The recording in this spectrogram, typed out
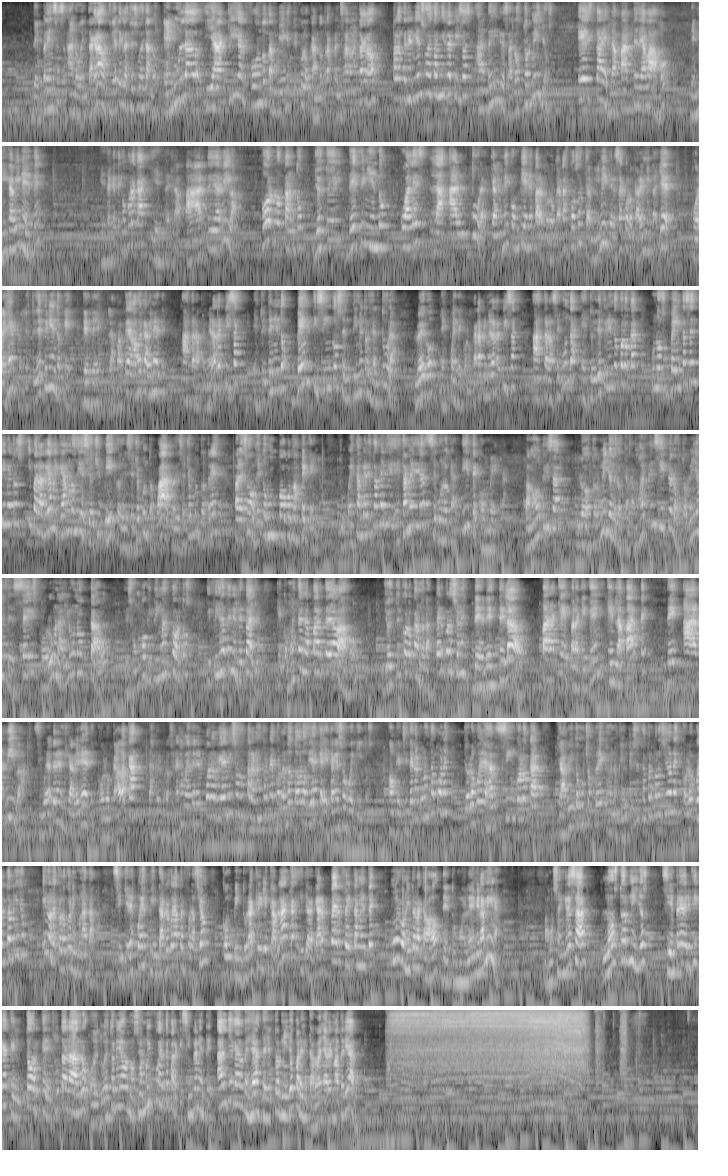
de prensas a 90 grados. Fíjate que la estoy sujetando en un lado y aquí al fondo también estoy colocando otras prensas a 90 grados para tener bien sujetas mis repisas antes de ingresar los tornillos. Esta es la parte de abajo de mi gabinete, esta que tengo por acá, y esta es la parte de arriba. Por lo tanto, yo estoy definiendo cuál es la altura que a mí me conviene para colocar las cosas que a mí me interesa colocar en mi taller. Por ejemplo, yo estoy definiendo que desde la parte de abajo del gabinete hasta la primera repisa estoy teniendo 25 centímetros de altura. Luego, después de colocar la primera repisa, hasta la segunda estoy definiendo colocar unos 20 centímetros y para arriba me quedan unos 18 y pico, 18.4, 18.3 para esos objetos un poco más pequeños. Tú puedes cambiar esta medida, según lo que a ti te convenga. Vamos a utilizar los tornillos de los que hablamos al principio, los tornillos de 6 por 1 y 1 octavo, que son un poquitín más cortos. Y fíjate en el detalle, que como esta es la parte de abajo, yo estoy colocando las perforaciones desde este lado. ¿Para qué? Para que queden en la parte de arriba. Si voy a tener mi gabinete colocado acá, las perforaciones las voy a tener por arriba de mis ojos para no estarme acordando todos los días que ahí están esos huequitos. Aunque existen algunos tapones, yo los voy a dejar sin colocar. Ya has visto muchos proyectos en los que yo utilizo estas perforaciones, coloco el tornillo y no le coloco ninguna tapa. Si quieres puedes pintar luego la perforación con pintura acrílica blanca y te va a quedar perfectamente muy bonito el acabado de tu mueble de melamina. Vamos a ingresar los tornillos. Siempre verifica que el torque de tu taladro o de tu destornillador no sea muy fuerte para que simplemente al llegar deje hasta ahí el tornillo para evitar dañar el material.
